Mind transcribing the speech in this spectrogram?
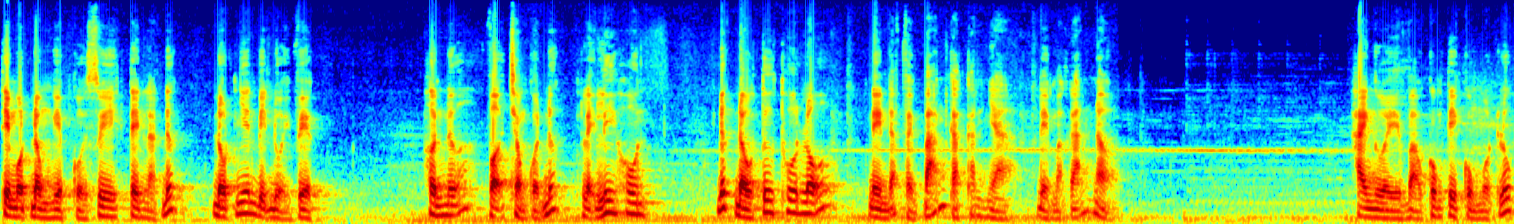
thì một đồng nghiệp của Duy tên là Đức đột nhiên bị đuổi việc. Hơn nữa, vợ chồng của Đức lại ly hôn. Đức đầu tư thua lỗ nên đã phải bán cả căn nhà để mà gán nợ. Hai người vào công ty cùng một lúc,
